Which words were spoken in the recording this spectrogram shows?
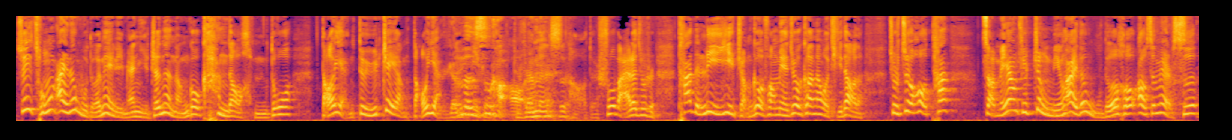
所以从艾德伍德那里面，你真的能够看到很多导演对于这样导演人文思考人文思考。对，说白了就是他的利益整个方面，就是刚才我提到的，就是最后他怎么样去证明艾德伍德和奥森威尔斯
